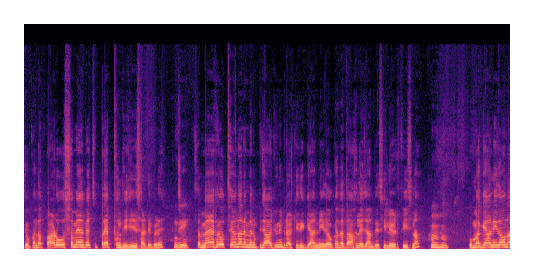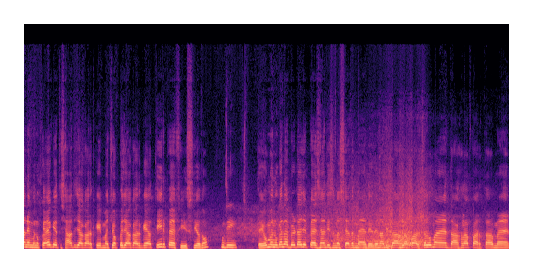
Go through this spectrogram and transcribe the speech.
ਤੇ ਉਹ ਕਹਿੰਦਾ ਪੜ੍ਹ ਉਸ ਸਮੇਂ ਵਿੱਚ ਪ੍ਰੈਪ ਹੁੰਦੀ ਸੀ ਸਾਡੇ ਵੇਲੇ। ਜੀ। ਤੇ ਮੈਂ ਫਿਰ ਉੱਥੇ ਉਹਨਾਂ ਨੇ ਮੈਨੂੰ ਪੰਜਾਬ ਯੂਨੀਵਰਸਿਟੀ ਦੀ ਗਿਆਨੀ ਦਾ ਉਹ ਕਹਿੰਦਾ ਦਾਖਲੇ ਜਾਂਦੇ ਸੀ ਲੇਟ ਫੀਸ ਨਾ ਹੂੰ ਹੂੰ। ਉਹ ਮੈਂ ਗਿਆਨੀ ਦਾ ਉਹਨਾਂ ਨੇ ਮੈਨੂੰ ਕਹਿ ਕੇ ਤਸ਼ਾਦ ਜਾ ਕਰਕੇ ਮੈਂ ਚੁੱਪ ਜਾ ਕਰ ਗਿਆ 30 ਰੁਪਏ ਫੀਸ ਸੀ ਉਦੋਂ। ਜੀ। ਤੇ ਉਹ ਮੈਨੂੰ ਕਹਿੰਦਾ ਬੇਟਾ ਜੇ ਪੈਸਿਆਂ ਦੀ ਸਮੱਸਿਆ ਤਾਂ ਮੈਂ ਦੇ ਦੇਣਾ ਵੀ ਦਾਖਲਾ ਭਰ। ਚਲੋ ਮੈਂ ਦਾਖਲਾ ਭਰਤਾ। ਮੈਂ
